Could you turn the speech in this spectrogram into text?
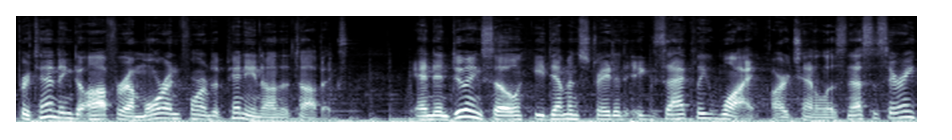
pretending to offer a more informed opinion on the topics. And in doing so, he demonstrated exactly why our channel is necessary,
